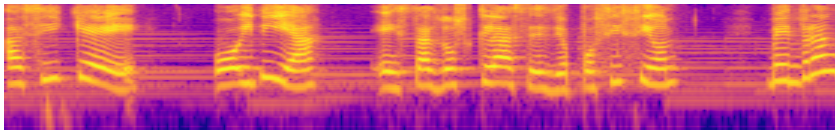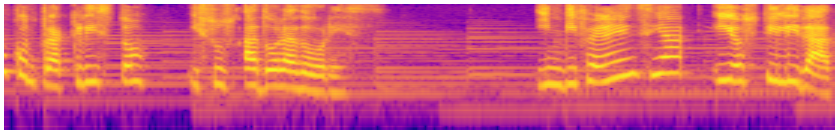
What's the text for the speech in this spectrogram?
Así que hoy día estas dos clases de oposición vendrán contra Cristo y sus adoradores. Indiferencia y hostilidad.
